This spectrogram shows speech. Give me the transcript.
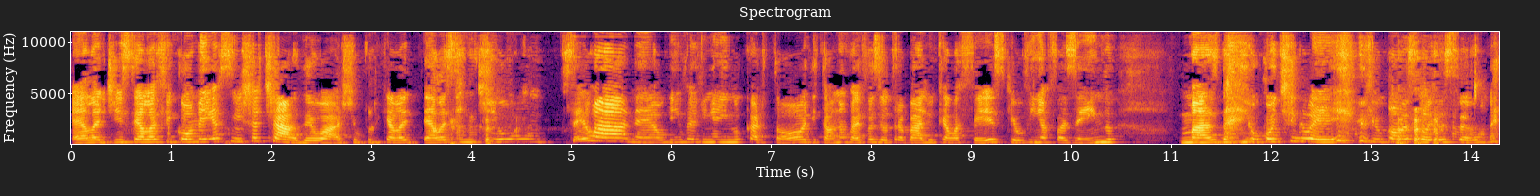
ela disse, ela ficou meio assim chateada, eu acho, porque ela, ela sentiu sei lá, né? Alguém vai vir aí no cartório e tal, não vai fazer o trabalho que ela fez, que eu vinha fazendo. Mas daí eu continuei, viu como as coisas são, né?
